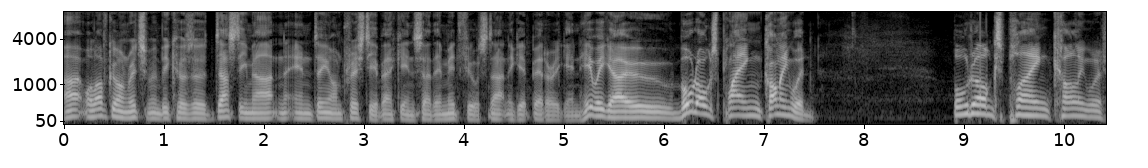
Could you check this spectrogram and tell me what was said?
Uh, well, I've gone Richmond because of Dusty Martin and Dion Prestia back in, so their midfield's starting to get better again. Here we go. Bulldogs playing Collingwood. Bulldogs playing Collingwood.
